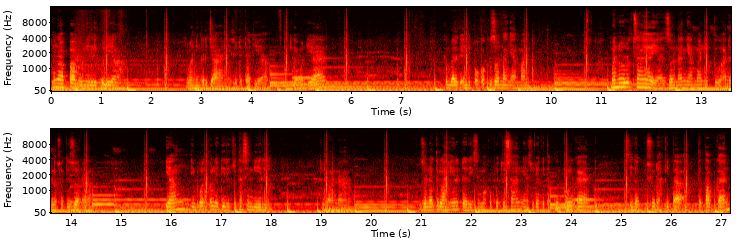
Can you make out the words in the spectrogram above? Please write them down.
Mengapa memilih kuliah dibanding kerjaan ya sudah tadi ya. Kemudian kembali ke inti pokok zona nyaman. Menurut saya ya zona nyaman itu adalah suatu zona yang dibuat oleh diri kita sendiri. Di mana zona itu lahir dari semua keputusan yang sudah kita kumpulkan sudah sudah kita tetapkan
